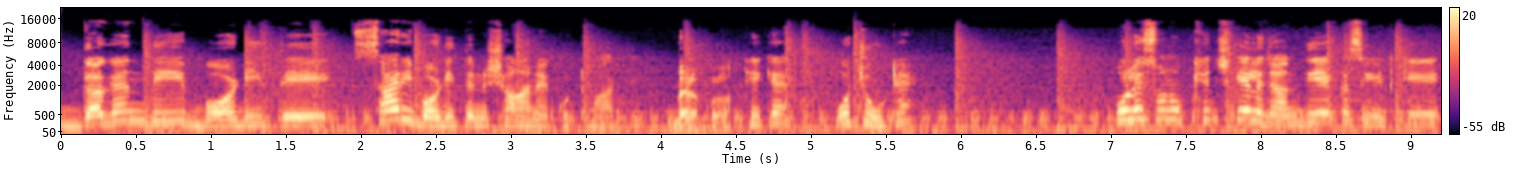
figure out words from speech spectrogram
ਗਗਨ ਦੀ ਬਾਡੀ ਤੇ ਸਾਰੀ ਬਾਡੀ ਤੇ ਨਿਸ਼ਾਨ ਹੈ ਕੁੱਟਮਾਰ ਦੇ। ਬਿਲਕੁਲ। ਠੀਕ ਹੈ? ਉਹ ਝੂਠ ਹੈ। ਪੁਲਿਸ ਉਹਨੂੰ ਖਿੱਚ ਕੇ ਲਿਜਾਂਦੀ ਹੈ ਘਸੀਟ ਕੇ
